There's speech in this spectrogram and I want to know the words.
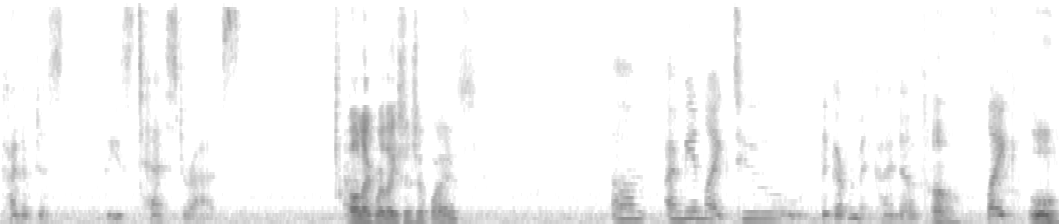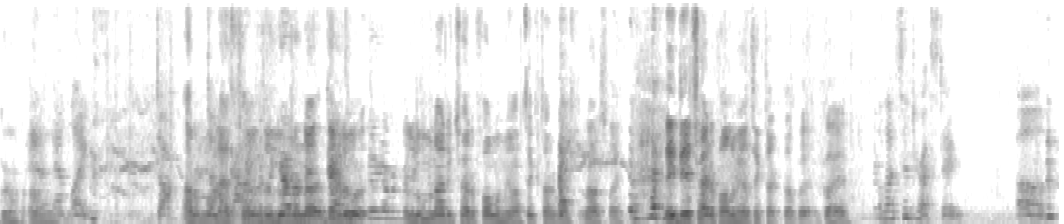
kind of just these test rats. Oh, like relationship wise? Um, I mean, like, to the government, kind of. Oh. Like, Ooh, girl. Um, and, and like, doc. I don't know. Last time the, the Illumina- the, Down Lu- the. Illuminati tried to follow me on TikTok. But no, it's fine. They did try to follow me on TikTok though, but go ahead. Well, that's interesting. Um,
